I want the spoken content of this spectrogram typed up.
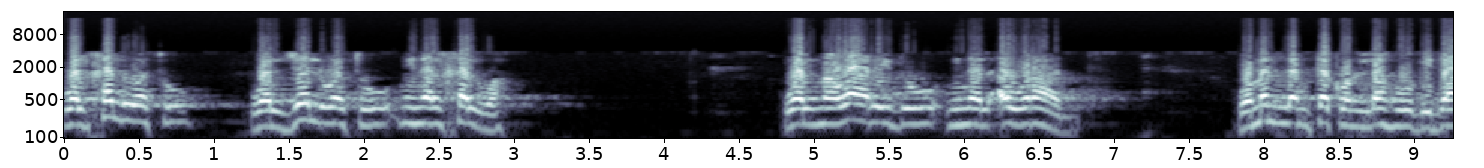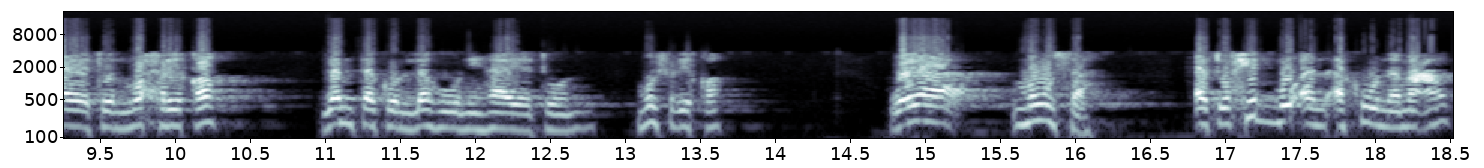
والخلوة والجلوة من الخلوة والموارد من الأوراد ومن لم تكن له بداية محرقة لم تكن له نهاية مشرقة. ويا موسى أتحب أن أكون معك؟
